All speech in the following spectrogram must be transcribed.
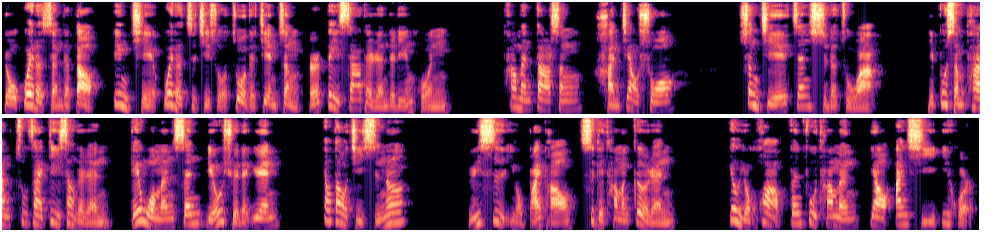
有为了神的道，并且为了自己所做的见证而被杀的人的灵魂。他们大声喊叫说：“圣洁真实的主啊，你不审判住在地上的人，给我们伸流血的冤，要到几时呢？”于是有白袍赐给他们个人，又有话吩咐他们要安息一会儿，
